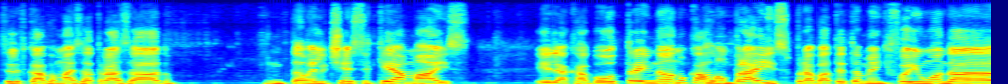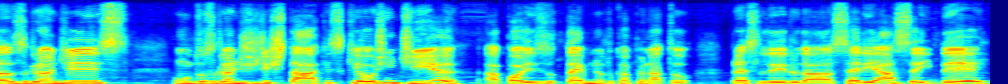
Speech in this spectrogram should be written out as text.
se ele ficava mais atrasado. Então ele tinha esse que a mais ele acabou treinando o Carlão para isso, para bater também, que foi uma das grandes um dos grandes destaques que hoje em dia, após o término do Campeonato Brasileiro da Série A, C e D,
